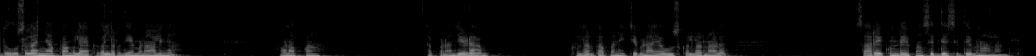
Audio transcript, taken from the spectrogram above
ਦੋ ਸਲਾਈਆਂ ਆਪਾਂ ਬਲੈਕ ਕਲਰ ਦੀਆਂ ਬਣਾ ਲਈਆਂ। ਹੁਣ ਆਪਾਂ ਆਪਣਾ ਜਿਹੜਾ ਕਲਰ ਦਾ ਆਪਾਂ ਨੀਚੇ ਬਣਾਇਆ ਉਸ ਕਲਰ ਨਾਲ ਸਾਰੇ ਕੁੰਡੇ ਆਪਾਂ ਸਿੱਧੇ ਸਿੱਧੇ ਬਣਾ ਲਾਂਗੇ।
